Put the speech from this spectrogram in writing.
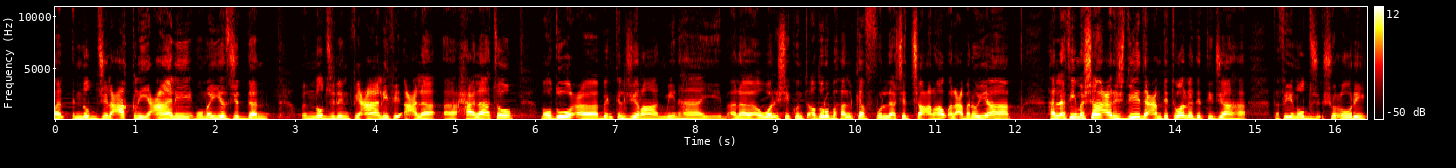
فالنضج العقلي عالي مميز جدا. النضج الانفعالي في أعلى آه، حالاته. موضوع آه، بنت الجيران مين هاي؟ أنا أول شيء كنت أضربها الكف ولا أشد شعرها وألعب أنا وياها. هلأ في مشاعر جديدة عم تتولد اتجاهها. ففي نضج شعوري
